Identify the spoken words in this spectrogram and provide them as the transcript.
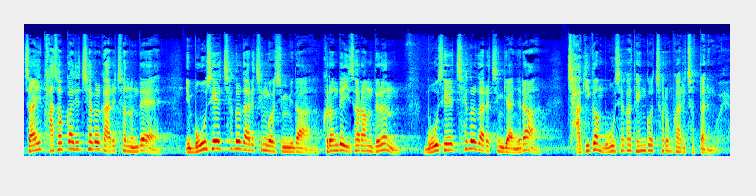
자, 이 다섯 가지 책을 가르쳤는데 이 모세의 책을 가르친 것입니다. 그런데 이 사람들은 모세의 책을 가르친 게 아니라 자기가 모세가 된 것처럼 가르쳤다는 거예요.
